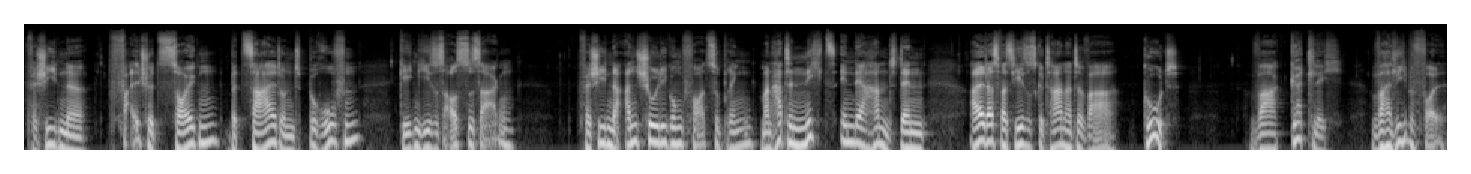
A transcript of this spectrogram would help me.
verschiedene falsche Zeugen bezahlt und berufen, gegen Jesus auszusagen, verschiedene Anschuldigungen vorzubringen. Man hatte nichts in der Hand, denn all das, was Jesus getan hatte, war gut, war göttlich, war liebevoll,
